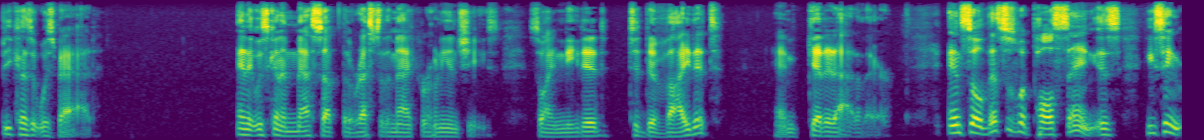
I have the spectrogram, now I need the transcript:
Because it was bad. And it was going to mess up the rest of the macaroni and cheese. So I needed to divide it and get it out of there. And so this is what Paul's saying is he's saying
